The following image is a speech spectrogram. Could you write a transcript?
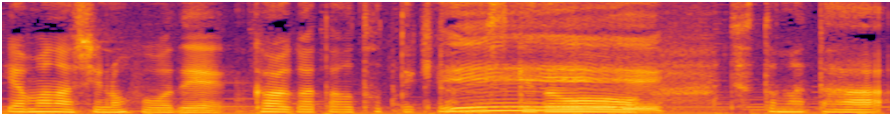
山梨の方でクワガタを取ってきたんですけど、えー。ちょっとまた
